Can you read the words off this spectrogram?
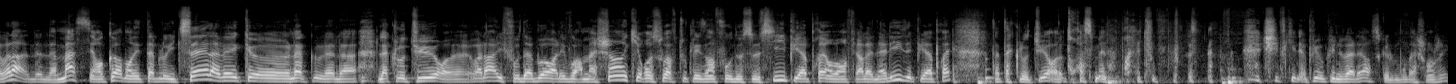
voilà, la masse, c'est encore dans des tableaux Excel avec euh, la, la, clôture. Euh, voilà, il faut d'abord aller voir machin, qui reçoivent toutes les infos de ceci, puis après on va en faire l'analyse, et puis après, t'as ta clôture trois semaines après. Chiffre qui n'a plus aucune valeur parce que le monde a changé.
